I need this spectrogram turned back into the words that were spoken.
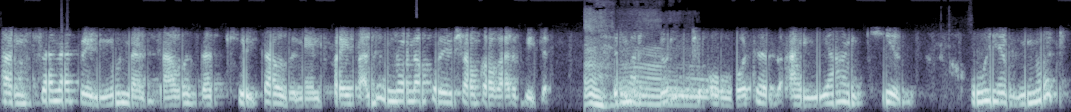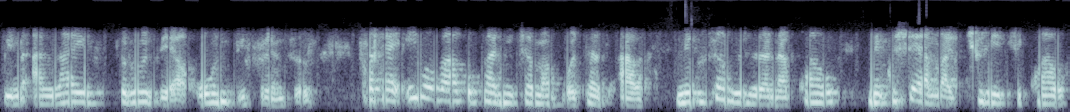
pamusana penhunha dzavo dza2005 asi munoona kuresha kwavari kuita the majority of voters are young kids who have not been alive through their own differences. Saka ivo vaakupanicha mavhoters ava nekusawirirana kwavo nekushaya maturity kwavo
